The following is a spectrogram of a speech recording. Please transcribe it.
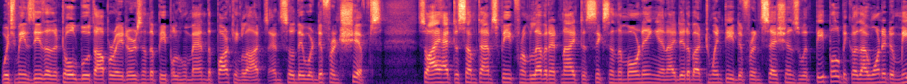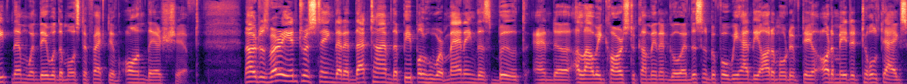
which means these are the toll booth operators and the people who man the parking lots. And so they were different shifts. So I had to sometimes speak from 11 at night to 6 in the morning, and I did about 20 different sessions with people because I wanted to meet them when they were the most effective on their shift. Now, it was very interesting that at that time, the people who were manning this booth and uh, allowing cars to come in and go, and this is before we had the automotive ta- automated toll tags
